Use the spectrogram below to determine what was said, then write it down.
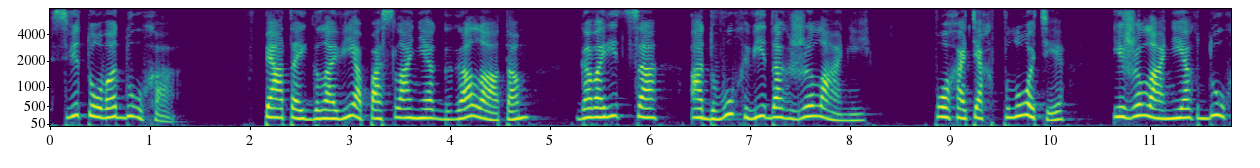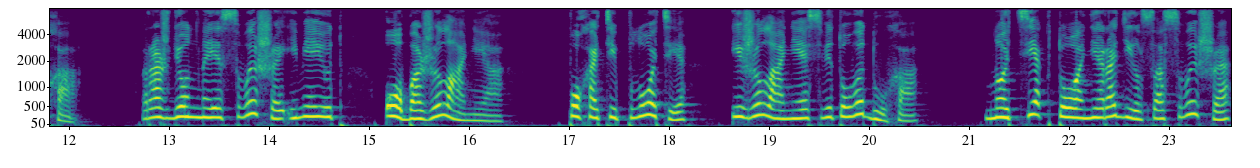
Святого Духа. В пятой главе послания к Галатам говорится о двух видах желаний – похотях плоти и желаниях духа. Рожденные свыше имеют оба желания – похоти плоти – и желание Святого Духа. Но те, кто не родился свыше,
